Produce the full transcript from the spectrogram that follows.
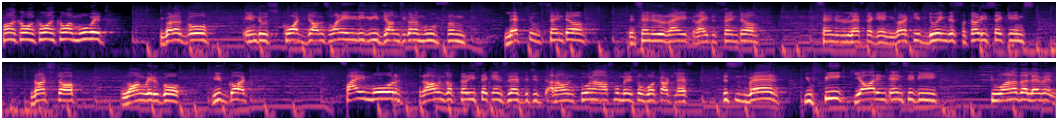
Come on, come on, come on, come on. Move it. You gotta go into squat jumps, 180 degree jumps. You gotta move from left to center, then center to right, right to center, center to left again. You gotta keep doing this for 30 seconds. Do not stop. Long way to go. We've got five more rounds of 30 seconds left, which is around two and a half more minutes of workout left. This is where you peak your intensity to another level.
